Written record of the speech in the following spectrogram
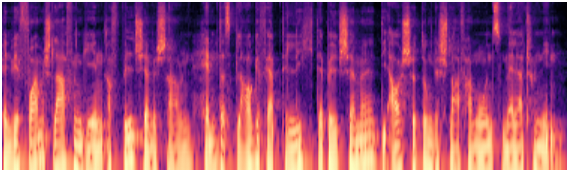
Wenn wir vorm Schlafengehen auf Bildschirme schauen, hemmt das blau gefärbte Licht der Bildschirme die Ausschüttung des Schlafhormons Melatonin.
